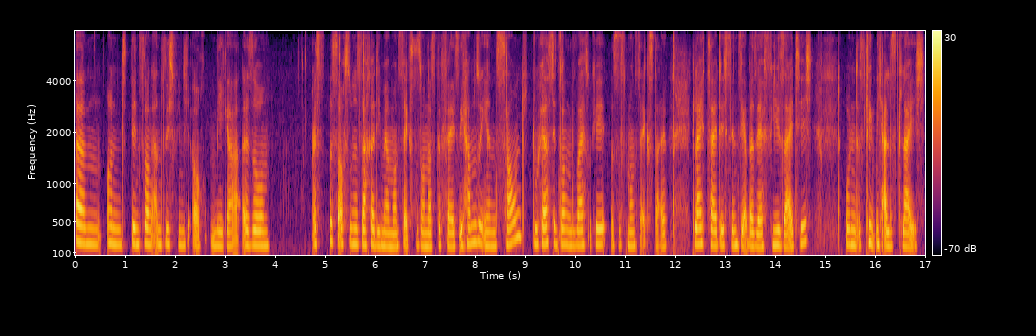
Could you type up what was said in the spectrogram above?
Ähm, und den Song an sich finde ich auch mega. Also es ist auch so eine Sache, die mir an Monster X besonders gefällt. Sie haben so ihren Sound, du hörst den Song und du weißt, okay, das ist Monster X-Style. Gleichzeitig sind sie aber sehr vielseitig und es klingt nicht alles gleich.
